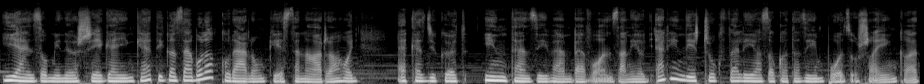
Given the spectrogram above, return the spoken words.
hiányzó minőségeinket, igazából akkor állunk készen arra, hogy elkezdjük őt intenzíven bevonzani, hogy elindítsuk felé azokat az impulzusainkat,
